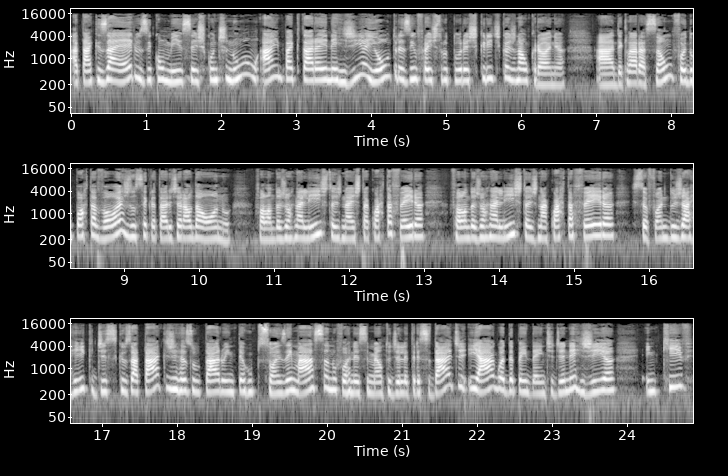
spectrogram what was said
Ataques aéreos e com mísseis continuam a impactar a energia e outras infraestruturas críticas na Ucrânia. A declaração foi do porta-voz do secretário-geral da ONU, falando a jornalistas nesta quarta-feira. Falando a jornalistas na quarta-feira, Stefane Dujarric disse que os ataques resultaram em interrupções em massa no fornecimento de eletricidade e água dependente de energia em Kiev,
